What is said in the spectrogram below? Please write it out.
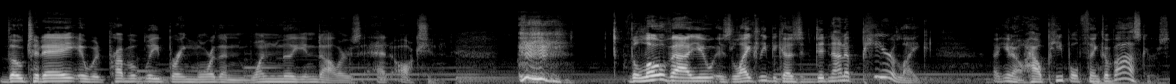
though today it would probably bring more than $1 million at auction. the low value is likely because it did not appear like you know how people think of Oscars.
